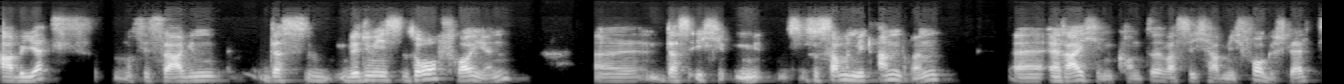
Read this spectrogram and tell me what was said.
aber jetzt muss ich sagen, das würde mich so freuen, äh, dass ich zusammen mit anderen äh, erreichen konnte, was ich habe mich vorgestellt,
